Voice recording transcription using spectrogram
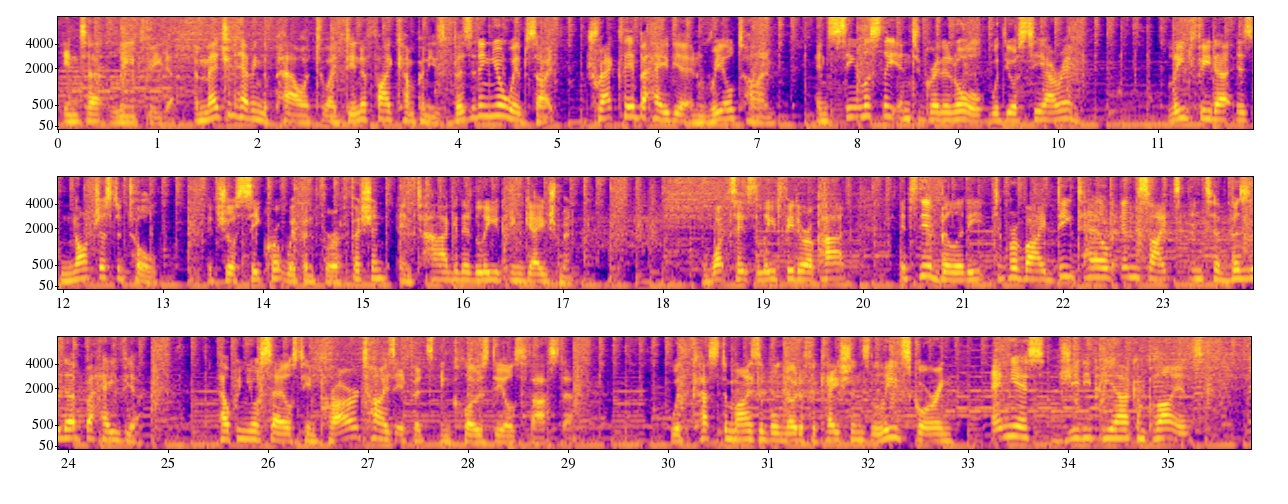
Enter Leadfeeder. Imagine having the power to identify companies visiting your website, track their behavior in real time, and seamlessly integrate it all with your CRM. Leadfeeder is not just a tool, it's your secret weapon for efficient and targeted lead engagement. What sets Leadfeeder apart? It's the ability to provide detailed insights into visitor behavior, helping your sales team prioritize efforts and close deals faster. With customizable notifications, lead scoring, and yes, GDPR compliance,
